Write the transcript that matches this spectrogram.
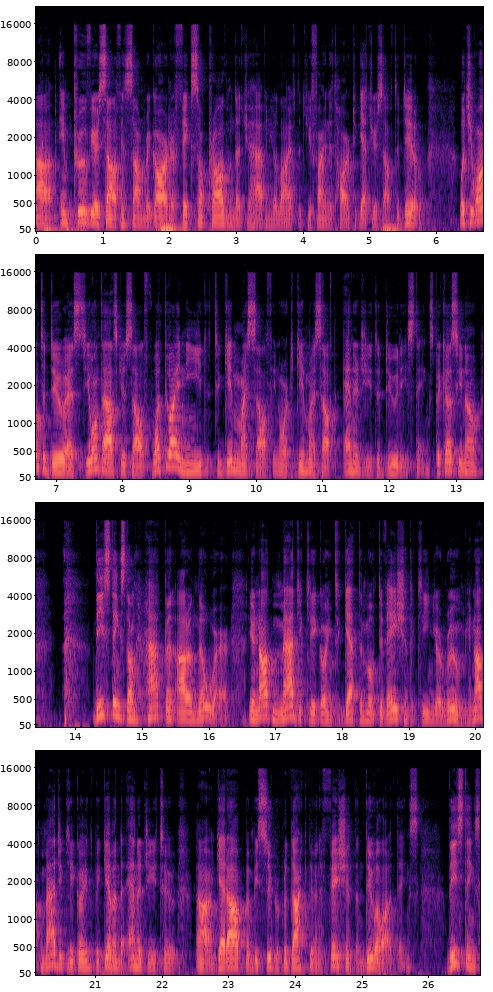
uh, improve yourself in some regard or fix a problem that you have in your life that you find it hard to get yourself to do. What you want to do is you want to ask yourself, what do I need to give myself in order to give myself the energy to do these things? Because, you know, these things don't happen out of nowhere. You're not magically going to get the motivation to clean your room. You're not magically going to be given the energy to uh, get up and be super productive and efficient and do a lot of things. These things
